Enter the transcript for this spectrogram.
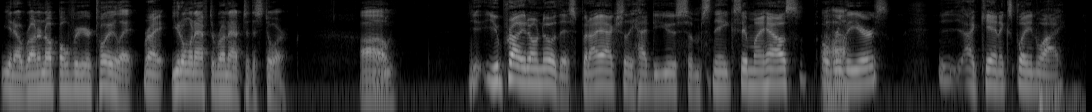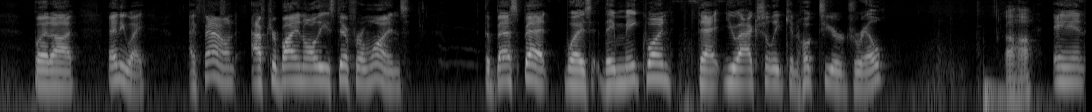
you know, running up over your toilet, Right. you don't want to have to run out to the store. Um, Well, You, you probably don't know this, but I actually had to use some snakes in my house over Uh-huh. the years. I can't explain why. But uh, anyway, I found after buying all these different ones, the best bet was they make one that you actually can hook to your drill. uh huh. And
